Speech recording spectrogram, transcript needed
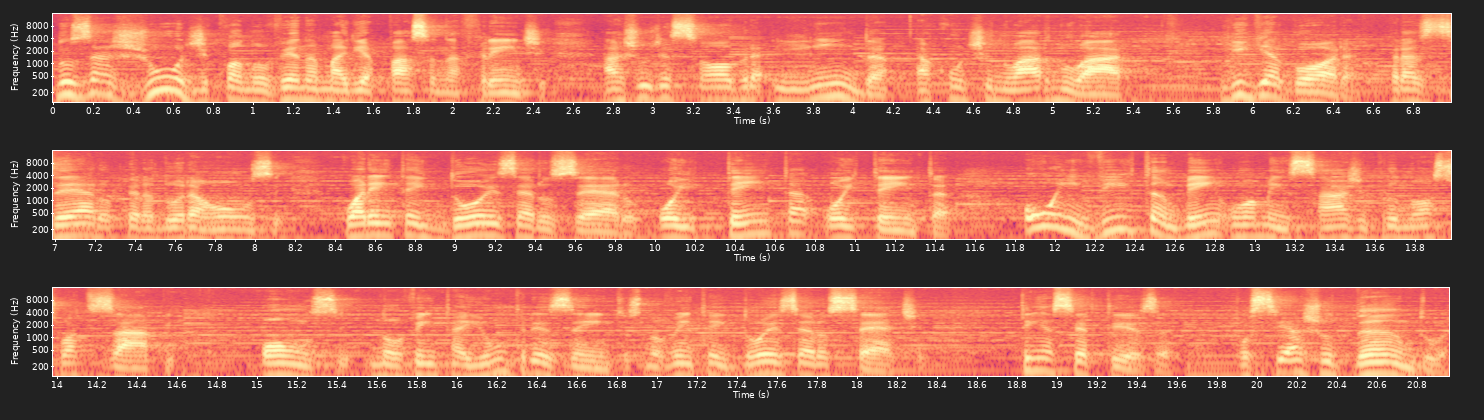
Nos ajude com a novena Maria Passa na Frente. Ajude essa obra linda a continuar no ar. Ligue agora para 0 Operadora 11 4200 8080 ou envie também uma mensagem para o nosso WhatsApp 11 91 300 9207. Tenha certeza, você ajudando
